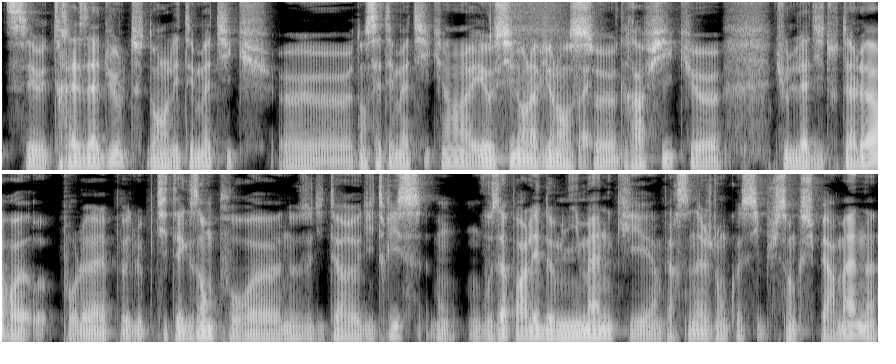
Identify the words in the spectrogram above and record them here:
c'est très adulte dans les thématiques, dans ces thématiques, hein, et aussi dans la violence Ouais. graphique. tu l'as dit tout à l'heure. Pour le, le petit exemple pour nos auditeurs et auditrices, bon, on vous a parlé d'Omniman, qui est un personnage donc aussi puissant que Superman.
